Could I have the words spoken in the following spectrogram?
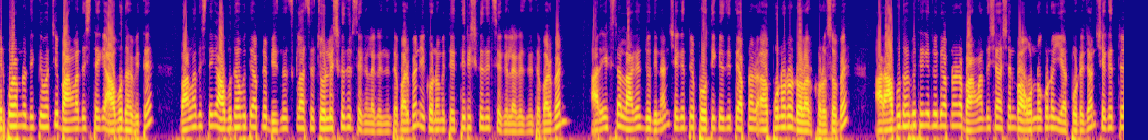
এরপর আমরা দেখতে পাচ্ছি বাংলাদেশ থেকে আবুধাবিতে। বাংলাদেশ থেকে আবুধাবিতে আপনি বিজনেস ক্লাসে চল্লিশ কেজির সেকেন্ড লাগেজ নিতে পারবেন ইকোনমিতে তিরিশ কেজির সেকেন্ড লাগেজ নিতে পারবেন। আর এক্সট্রা লাগেজ যদি নেন, সেক্ষেত্রে প্রতি কেজিতে আপনার পনেরো ডলার খরচ হবে। আর আবুধাবি থেকে যদি আপনারা বাংলাদেশে আসেন বা অন্য কোনো এয়ারপোর্টে যান, সেক্ষেত্রে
